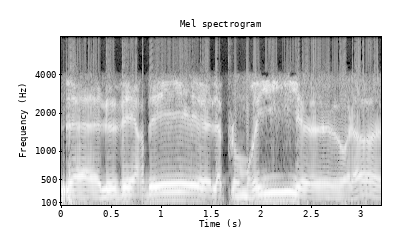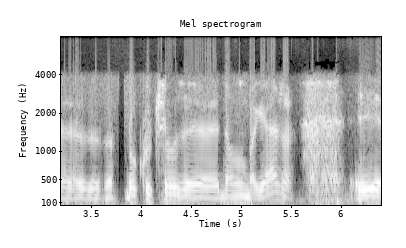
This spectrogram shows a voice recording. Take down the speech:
la- le VRD, euh, la plomberie, euh, voilà, euh, beaucoup de choses dans mon bagage. Et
